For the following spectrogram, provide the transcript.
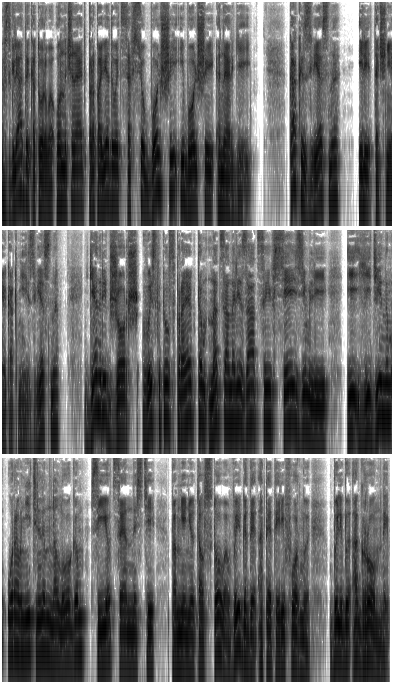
взгляды которого он начинает проповедовать со все большей и большей энергией. Как известно, или точнее, как неизвестно, Генри Джордж выступил с проектом национализации всей земли и единым уравнительным налогом с ее ценности. По мнению Толстого, выгоды от этой реформы были бы огромны.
